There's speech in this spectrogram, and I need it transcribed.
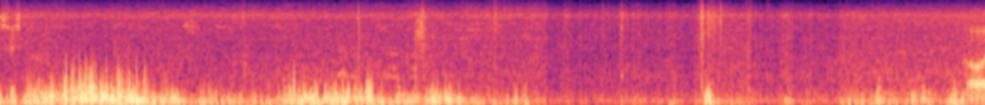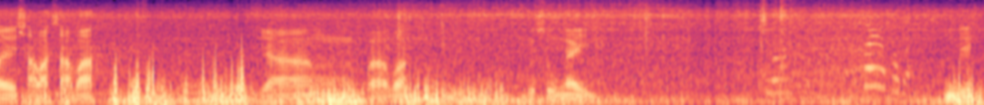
Wawane wasis tuh. Kau sawah-sawah yang bawah ke sungai. Kayak apa, Pak? Ini,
